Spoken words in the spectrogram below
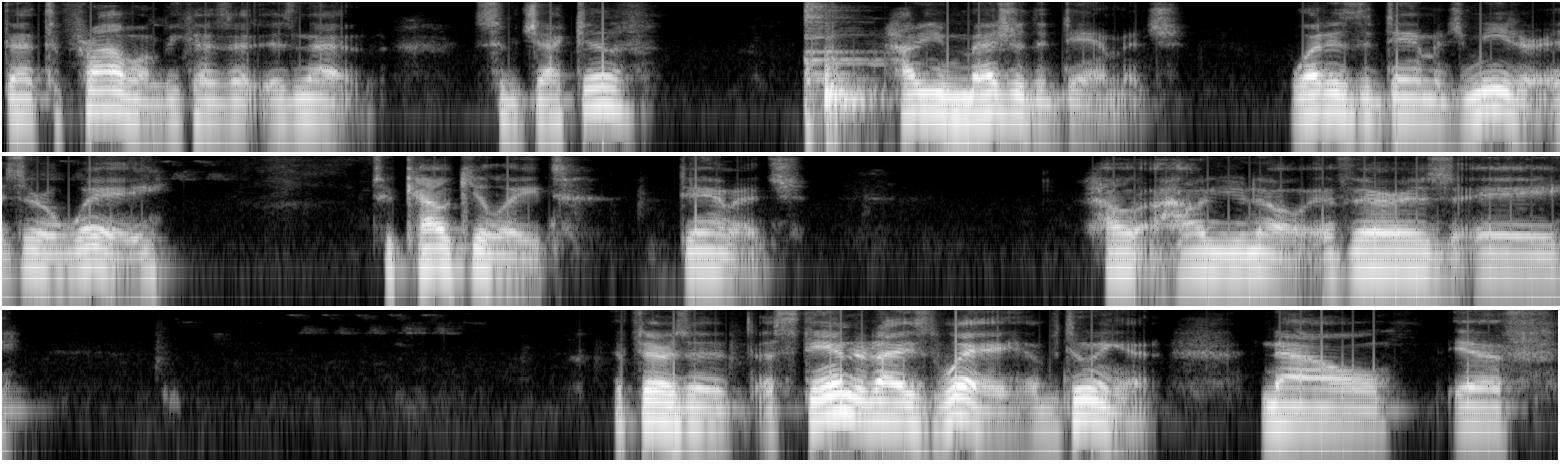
that's a problem because is isn't that subjective? How do you measure the damage? What is the damage meter? Is there a way to calculate damage? How how do you know if there is a if there's a, a standardized way of doing it? Now, if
